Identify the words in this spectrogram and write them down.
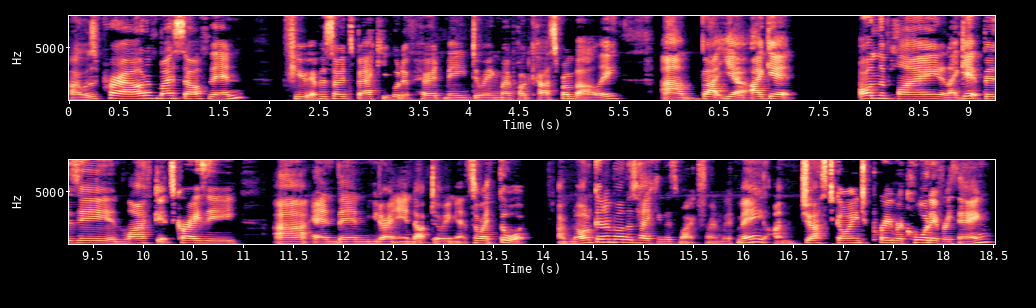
I was proud of myself then. A few episodes back, you would have heard me doing my podcast from Bali. Um, but yeah, I get on the plane and I get busy and life gets crazy. Uh, and then you don't end up doing it. So I thought, I'm not going to bother taking this microphone with me. I'm just going to pre record everything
